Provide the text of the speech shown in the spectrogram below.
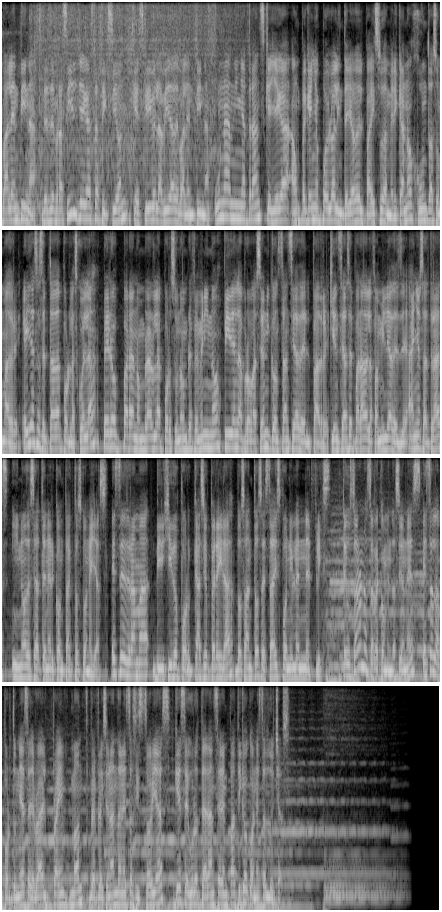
Valentina. Desde Brasil llega esta ficción que escribe la vida de Valentina, una niña trans que llega a un pequeño pueblo al interior del país sudamericano junto a su madre. Ella es aceptada por la escuela, pero para nombrarla por su nombre femenino piden la aprobación y constancia del padre, quien se ha separado de la familia desde años atrás y no desea tener contactos con ellas. Este drama, dirigido por Casio Pereira dos Santos, está disponible en Netflix. ¿Te gustaron nuestras recomendaciones? Esta es la oportunidad de celebrar el Prime Month reflexionando en estas historias que seguro te harán ser empático con estas luchas.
